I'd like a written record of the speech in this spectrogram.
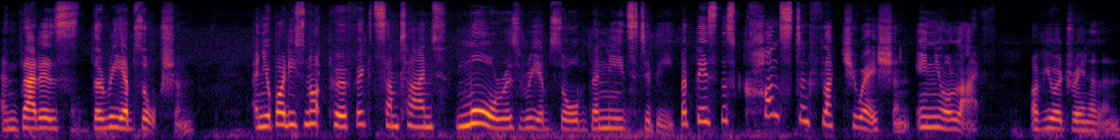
And that is the reabsorption. And your body's not perfect. Sometimes more is reabsorbed than needs to be. But there's this constant fluctuation in your life of your adrenaline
